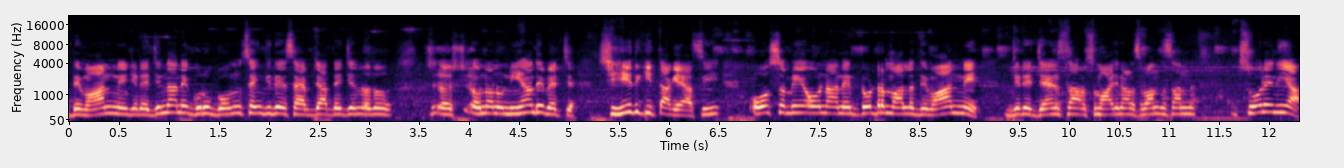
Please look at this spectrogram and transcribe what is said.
ਦੀਵਾਨ ਨੇ ਜਿਹੜੇ, ਜਿਨ੍ਹਾਂ ਨੇ ਗੁਰੂ ਗੋਬਿੰਦ ਸਿੰਘ ਜੀ ਦੇ ਸਾਹਿਬਜ਼ਾਦੇ ਜਦੋਂ ਉਹਨਾਂ ਨੂੰ ਨੀਹਾਂ ਦੇ ਵਿੱਚ ਸ਼ਹੀਦ ਕੀਤਾ ਗਿਆ ਸੀ, ਉਸ ਸਮੇਂ ਉਹਨਾਂ ਨੇ ਟੋਡਰਮਲ, ਦੀਵਾਨ ਨੇ ਜਿਹੜੇ ਜੈਨ ਸਮਾਜ ਨਾਲ ਸੰਬੰਧ ਸਨ ਸੋਨੇ ਦੀਆਂ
